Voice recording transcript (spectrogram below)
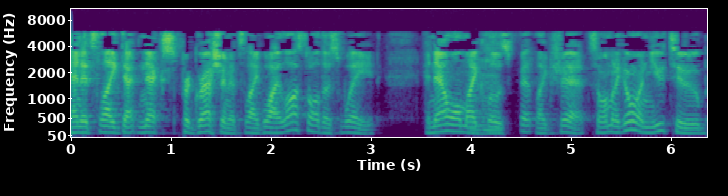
And it's like that next progression. It's like, well, I lost all this weight and now all my mm-hmm. clothes fit like shit. So I'm going to go on YouTube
